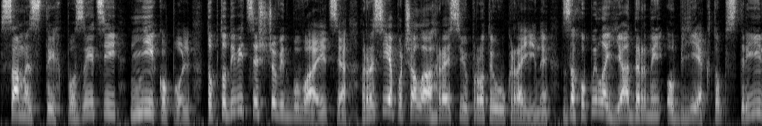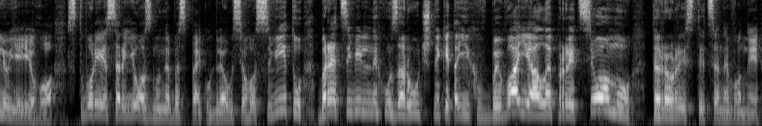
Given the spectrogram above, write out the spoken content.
саме з тих позицій Нікополь. Тобто, дивіться, що відбувається. Росія почала агресію проти України, захопила ядерний об'єкт, обстрілює його, створює серйозну небезпеку для усього світу, бере цивільних у заручники та їх вбиває. Але при цьому терористи це не вони.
